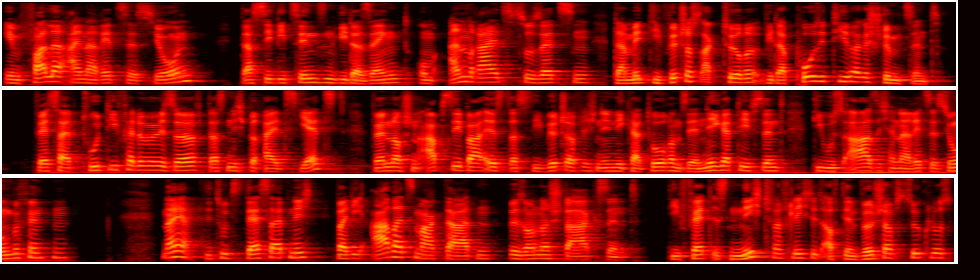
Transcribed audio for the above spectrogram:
im Falle einer Rezession dass sie die Zinsen wieder senkt, um Anreiz zu setzen, damit die Wirtschaftsakteure wieder positiver gestimmt sind. Weshalb tut die Federal Reserve das nicht bereits jetzt, wenn noch schon absehbar ist, dass die wirtschaftlichen Indikatoren sehr negativ sind, die USA sich in einer Rezession befinden? Naja, sie tut es deshalb nicht, weil die Arbeitsmarktdaten besonders stark sind. Die Fed ist nicht verpflichtet auf den Wirtschaftszyklus,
